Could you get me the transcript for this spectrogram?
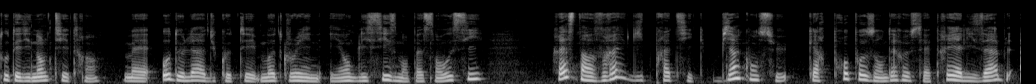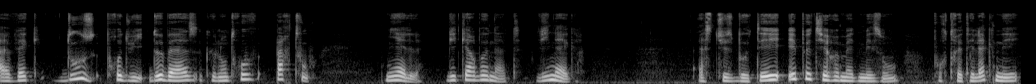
tout est dit dans le titre, hein, mais au-delà du côté mode green et anglicisme en passant aussi, reste un vrai guide pratique bien conçu car proposant des recettes réalisables avec 12 produits de base que l'on trouve partout. Miel, bicarbonate, vinaigre. Astuces beauté et petits remèdes maison pour traiter l'acné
